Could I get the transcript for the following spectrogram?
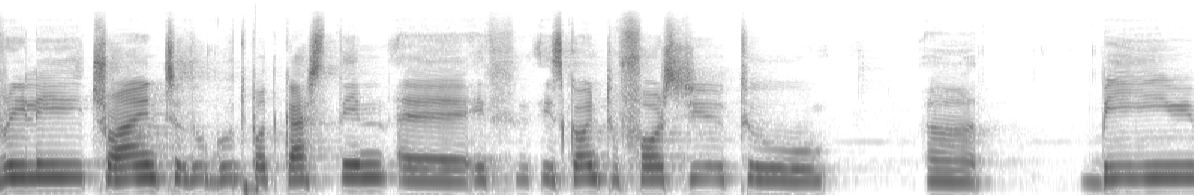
really trying to do good podcasting, uh, it is going to force you to uh, be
